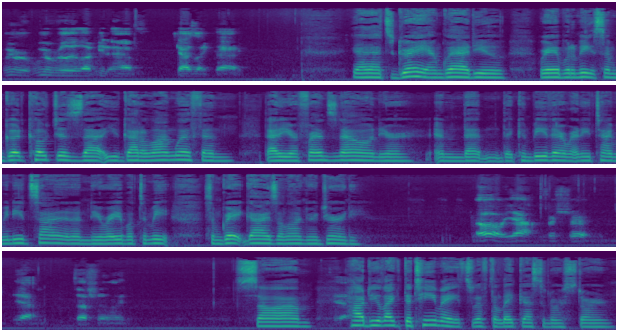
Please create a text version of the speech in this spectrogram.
we were we were really lucky to have guys like that. Yeah, that's great. I'm glad you were able to meet some good coaches that you got along with, and that are your friends now, and you're and that they can be there anytime you need something, and you're able to meet some great guys along your journey. Oh yeah, for sure. Yeah, definitely. So, um, yeah. how do you like the teammates with the Lake Elsinore Storm?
